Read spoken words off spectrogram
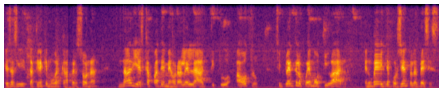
es así, la tiene que mover cada persona. Nadie es capaz de mejorarle la actitud a otro. Simplemente lo puede motivar en un 20% las veces.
